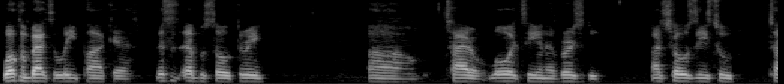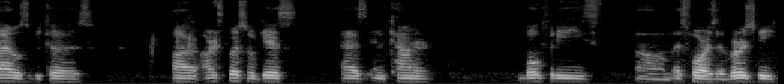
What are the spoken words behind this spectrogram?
Welcome back to Lead Podcast. This is episode three. Um, titled Loyalty and Adversity. I chose these two titles because our our special guest has encountered both of these um, as far as adversity,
